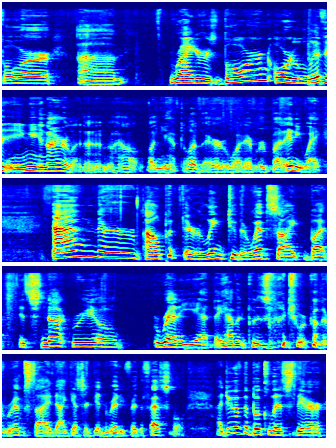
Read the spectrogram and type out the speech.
for um, writers born or living in Ireland. I don't know how long you have to live there or whatever, but anyway. And their, I'll put their link to their website, but it's not real ready yet. They haven't put as much work on their website. I guess they're getting ready for the festival. I do have the book list there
